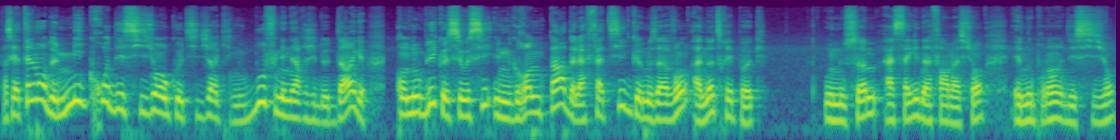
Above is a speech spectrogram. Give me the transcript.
Parce qu'il y a tellement de micro-décisions au quotidien qui nous bouffent une énergie de dingue qu'on oublie que c'est aussi une grande part de la fatigue que nous avons à notre époque où nous sommes assaillis d'informations et nous prenons des décisions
